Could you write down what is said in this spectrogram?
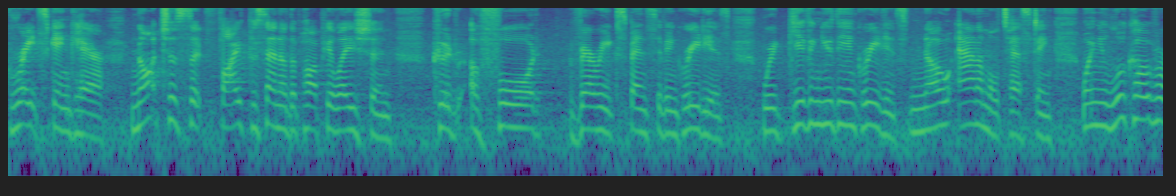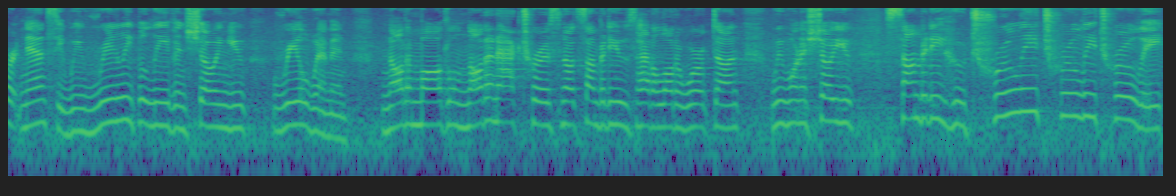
great skincare, not just that 5% of the population could afford very expensive ingredients. We're giving you the ingredients, no animal testing. When you look over at Nancy, we really believe in showing you real women, not a model, not an actress, not somebody who's had a lot of work done. We want to show you somebody who truly, truly, truly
